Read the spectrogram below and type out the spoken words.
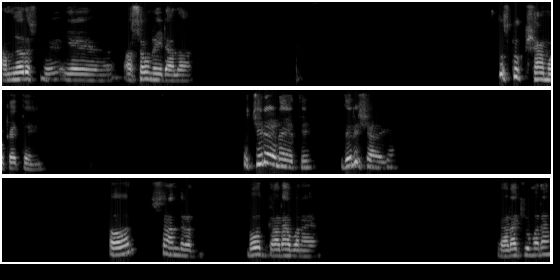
अम्लरस में ये असव नहीं डाला। उसको क्षाम कहते हैं। तो चिरे नहीं थे, दृश्य आएगा। और सांद्रम बहुत गाढ़ा बनाया। गाढ़ा क्यों बना?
